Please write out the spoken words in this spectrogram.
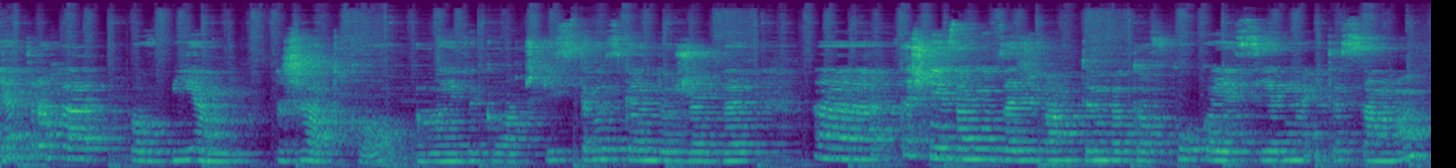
Ja trochę powbijam rzadko moje wykołaczki z tego względu, żeby e, też nie zanudzać Wam tym, bo to w kółko jest jedno i to samo.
